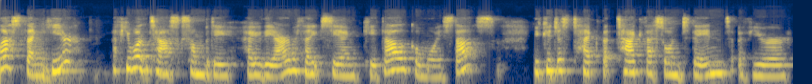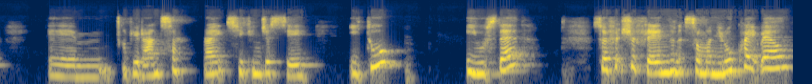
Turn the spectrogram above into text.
Last thing here, if you want to ask somebody how they are without saying ¿qué tal? ¿Cómo estás? You could just tag that tag this on to the end of your um, of your answer, right? So you can just say ¿y tú? ¿y usted? So if it's your friend and it's someone you know quite well,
